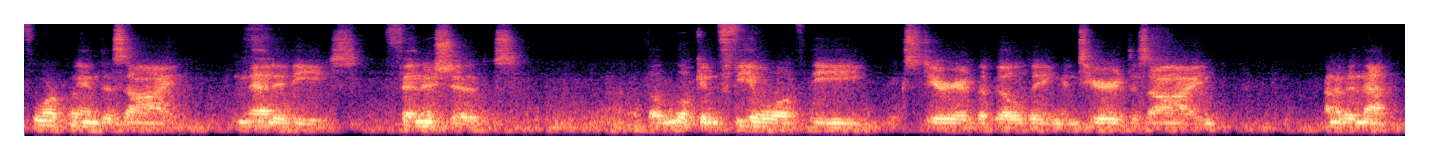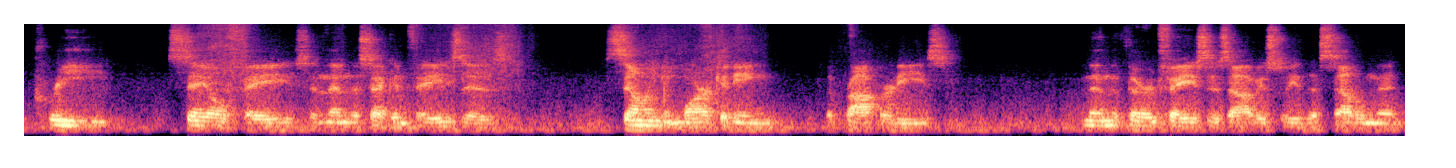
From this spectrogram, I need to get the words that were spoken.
floor plan design, amenities, finishes, uh, the look and feel of the exterior of the building, interior design, kind of in that pre sale phase. And then the second phase is selling and marketing the properties and then the third phase is obviously the settlement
